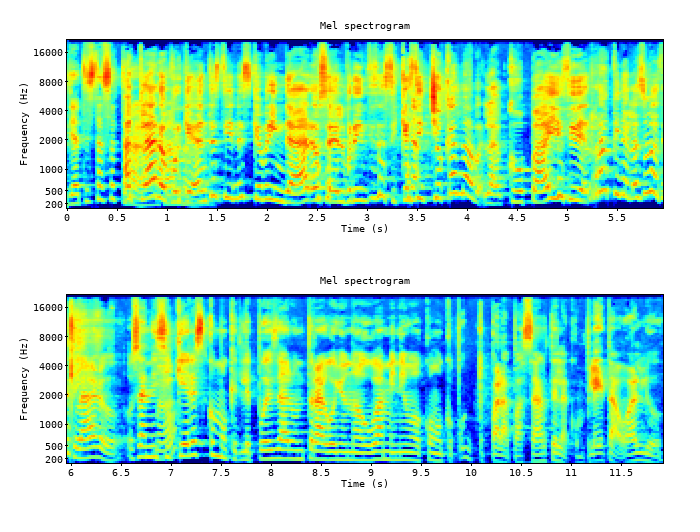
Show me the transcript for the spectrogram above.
ya te estás atrás. Ah, claro, porque antes tienes que brindar, o sea, el brindis así, casi chocas la, la, copa y así de rápido las uvas. Claro, o sea, ni siquiera es como que le puedes dar un trago y una uva mínimo como para pasártela completa o algo.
